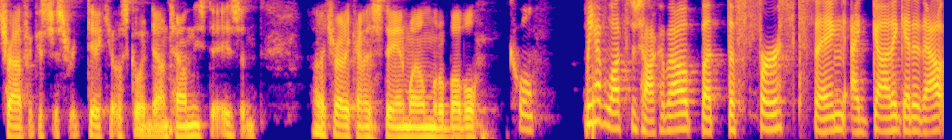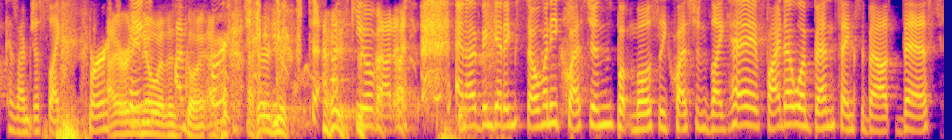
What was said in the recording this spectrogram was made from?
traffic is just ridiculous going downtown these days. And I try to kind of stay in my own little bubble. Cool. We have lots to talk about, but the first thing I gotta get it out because I'm just like bursting. I already know where this is I'm going. I, I heard you to ask you about it, and I've been getting so many questions, but mostly questions like, "Hey, find out what Ben thinks about this."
